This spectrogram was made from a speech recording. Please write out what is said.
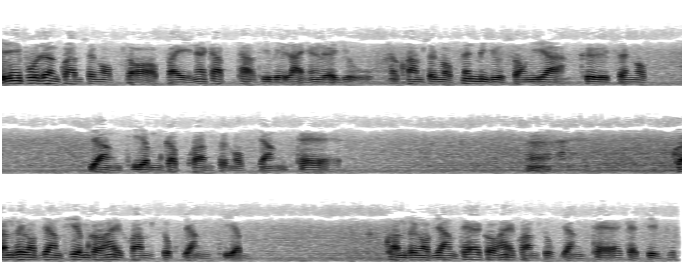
ทีนี้พูดเรื่องความสงบต่อไปนะครับ เท่าที่เวลายังเหลืออยู่ ความสงบนั้นมีอยู่สองอย่าง คือสงบ อย่างเทียมกับความสงบอย่างแท้ความสงบอย่างเทียมก็ให้ความสุขอย่างเทียม ความสงบอย่างแท้ก็ให้ความสุขอย่างแท้แก่ชีวิต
